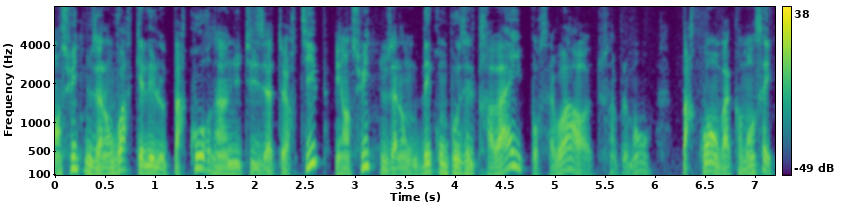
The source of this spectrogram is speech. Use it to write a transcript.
Ensuite, nous allons voir quel est le parcours d'un utilisateur type. Et ensuite, nous allons décomposer le travail pour savoir euh, tout simplement par quoi on va commencer.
